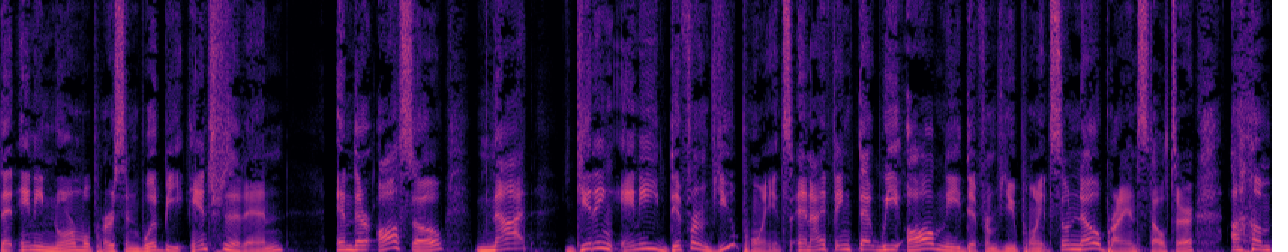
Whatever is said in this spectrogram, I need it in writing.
that any normal person would be interested in. And they're also not getting any different viewpoints. And I think that we all need different viewpoints. So no, Brian Stelter, um,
